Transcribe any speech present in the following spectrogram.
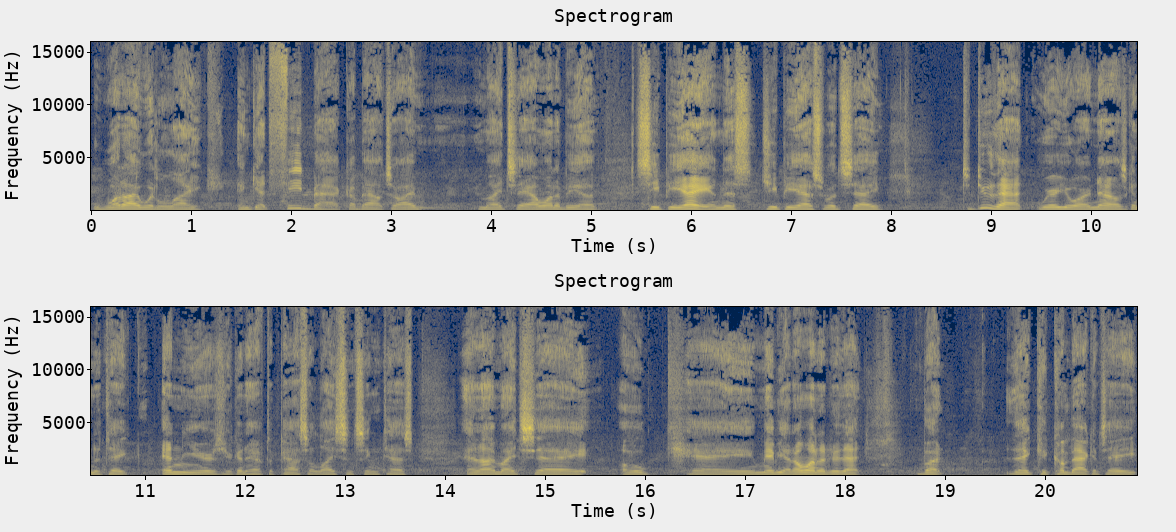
what I would like, and get feedback about. So I might say I want to be a CPA, and this GPS would say, to do that, where you are now is going to take N years. You're going to have to pass a licensing test and I might say, okay, maybe I don't want to do that, but they could come back and say,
